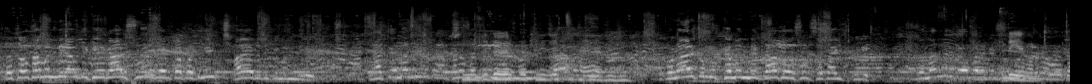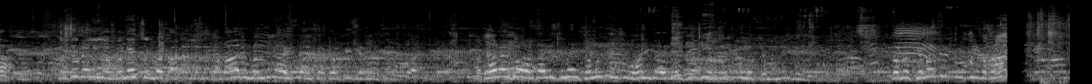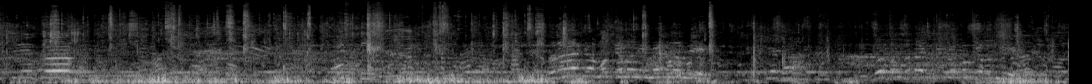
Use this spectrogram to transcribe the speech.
तो चौथा मंदिर आप देखिएगा सूर्य देव का पत्नी छाया देवी की मंदिर। मंदिर कोणार्क मुख्य मंदिर था दो सौ सताईस फीट तो मंदिर के ऊपर तो लोगों ने चुंबक हटा के बाद मंदिर ऐसा ऐसा करके गिरना शुरू हुआ अठारह सौ अड़तालीस में समुद्र की की वजह से कोणार्क का मुख्य मंदिर गिर गया तो मुख्यमंत्री के बाद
